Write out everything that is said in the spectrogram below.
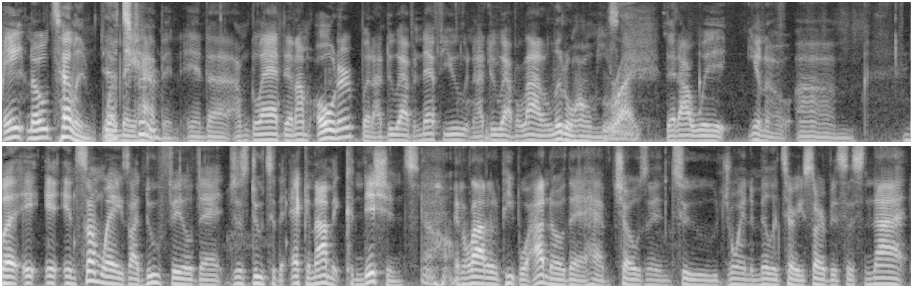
ain't no telling what That's may true. happen. And uh, I'm glad that I'm older, but I do have a nephew, and I do have a lot of little homies Right. that I would, you know. Um, but i i in some ways, I do feel that just due to the economic conditions, Uh-huh. and a lot of the people I know that have chosen to join the military service, it's not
